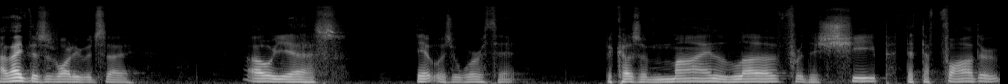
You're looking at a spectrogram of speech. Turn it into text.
I think this is what he would say. Oh, yes, it was worth it because of my love for the sheep that the Father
